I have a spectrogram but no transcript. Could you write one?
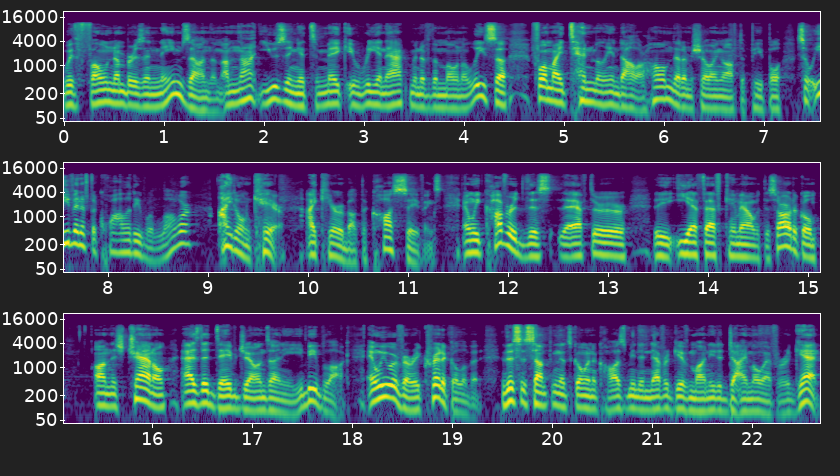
with phone numbers and names on them. I'm not using it to make a reenactment of the Mona Lisa for my $10 million home that I'm showing off to people. So even if the quality were lower, I don't care. I care about the cost savings. And we covered this after the EFF came out with this article on this channel, as did Dave Jones on EEVblog, and we were very critical of it. This is something that's going to cause me to never give money to Dymo ever again.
